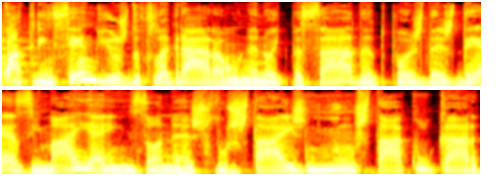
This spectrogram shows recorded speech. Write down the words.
Quatro incêndios deflagraram na noite passada, depois das 10 e meia, em zonas florestais. Nenhum está a colocar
